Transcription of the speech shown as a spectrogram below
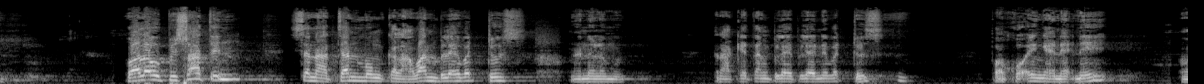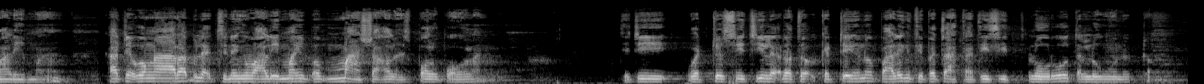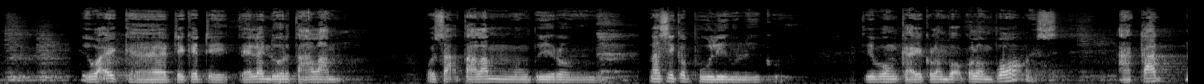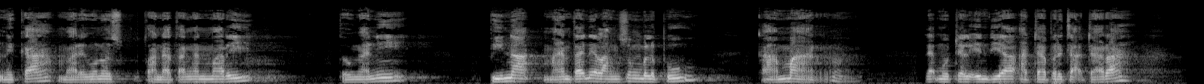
Walau bisatin senajan mung kelawan beleh wedus ngono lemu raketang beleh-belehne wedus Pokoknya ngenek nih walimah. Kadek wong Arab lek jeneng walimah masya Allah pol-polan. Jadi wedhus siji lek rada gedhe ngono paling dipecah dadi loro telu ngono tok. Iwake gede-gede, telen dhuwur talam. Osak talam wong pira Nasi kebuli ngono iku. Di wong gawe kelompok-kelompok akad nikah mari ngono tanda tangan mari dongani bina mantannya langsung melebu kamar. Lek model India ada bercak darah,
